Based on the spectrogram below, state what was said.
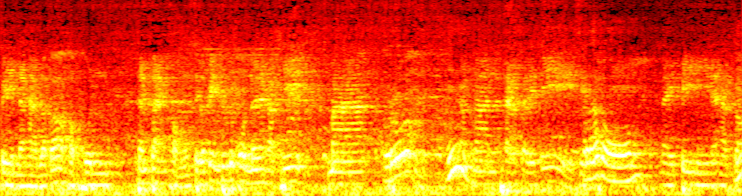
ฟิล์มนะครับ แล้วก็ขอบคุณแฟนๆของศิลปินทุกๆคนด้วยนะครับที่มาร่วมกับงาน p a r a l i t y ครับผมในปีนี้นะครับ ก็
